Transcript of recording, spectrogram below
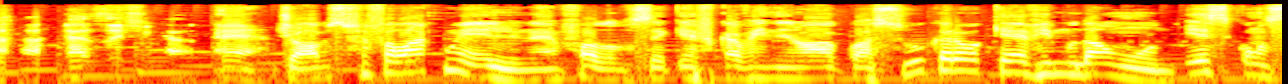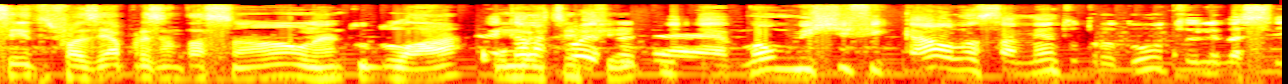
Gasificado. é, Jobs foi falar com ele, né? Falou: você quer ficar vendendo água com açúcar ou quer vir mudar o mundo? Esse conceito de fazer a apresentação, né? Tudo lá, É como vai ser coisa, feito. é, vamos mistificar o lançamento do produto, ele vai ser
